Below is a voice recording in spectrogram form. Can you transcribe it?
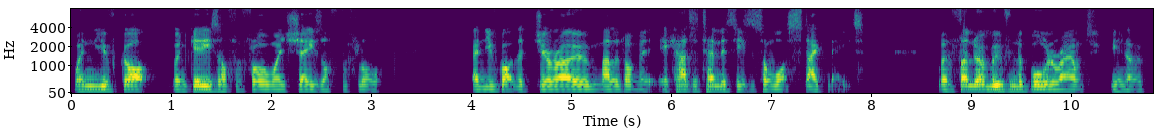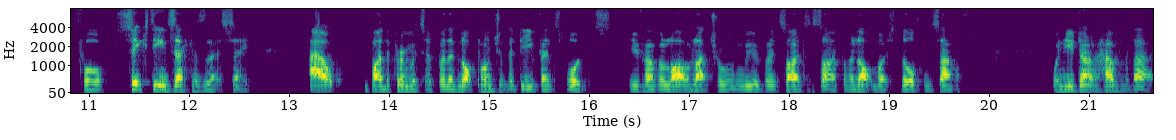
when you've got when Giddey's off the floor, when Shai's off the floor, and you've got the Jerome Maledon, it, it has a tendency to somewhat stagnate. When Thunder are moving the ball around, you know, for 16 seconds, let's say, out by the perimeter, but they've not punctured the defense once. You have a lot of lateral movement side to side, but not much north and south. When you don't have that,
